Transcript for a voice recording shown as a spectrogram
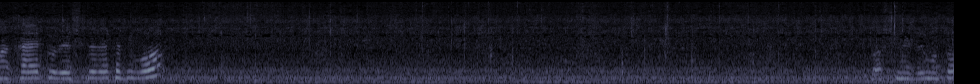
মাখায় একটু রেস্টে রেখে দিব। দশ মিনিটের মতো।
